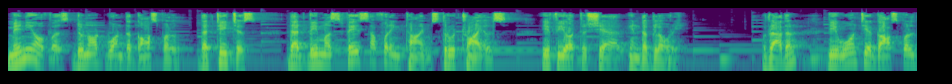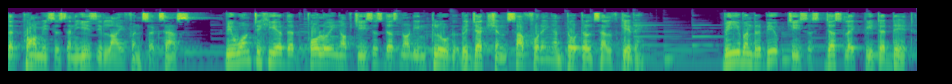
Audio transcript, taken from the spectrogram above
many of us do not want the gospel that teaches that we must face suffering times through trials if we are to share in the glory. Rather, we want a gospel that promises an easy life and success. We want to hear that following of Jesus does not include rejection, suffering, and total self giving. We even rebuke Jesus just like Peter did.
